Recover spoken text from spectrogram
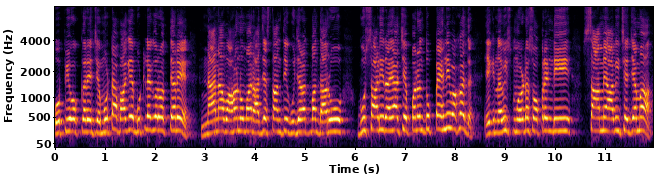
ઉપયોગ કરે છે. મોટા ભાગે બુટલેગરો અત્યારે નાના વાહનોમાં રાજસ્થાનથી ગુજરાતમાં દારૂ ઘુસાડી રહ્યા છે. પરંતુ પહેલી વખત એક નવી મોડસ ઓપરેન્ડી સામે આવી છે જેમાં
